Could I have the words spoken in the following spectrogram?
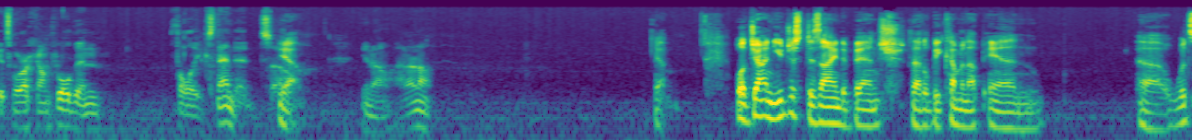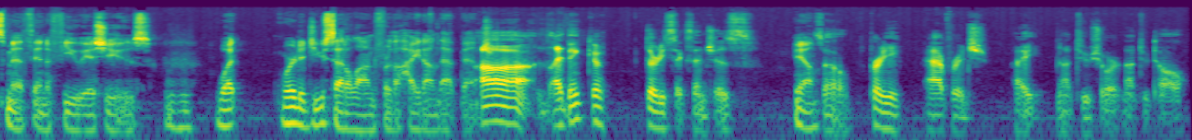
It's more comfortable than fully extended. So, Yeah. you know, I don't know. Yeah. Well, John, you just designed a bench that'll be coming up in uh, Woodsmith in a few issues. What? Where did you settle on for the height on that bench? Uh, I think uh, 36 inches. yeah. So pretty average height, not too short, not too tall.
